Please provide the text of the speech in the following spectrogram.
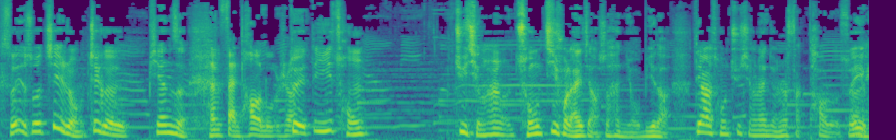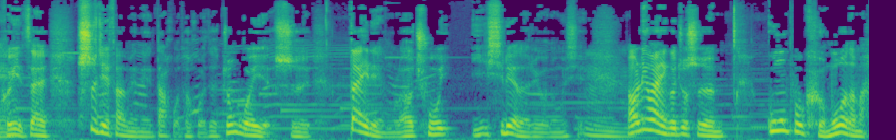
所以说这种这个片子很反套路是吧？对，第一从剧情上，从技术来讲是很牛逼的；第二从剧情来讲是反套路，所以可以在世界范围内大火特火，在中国也是带领了出一系列的这个东西。嗯，然后另外一个就是功不可没的嘛，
